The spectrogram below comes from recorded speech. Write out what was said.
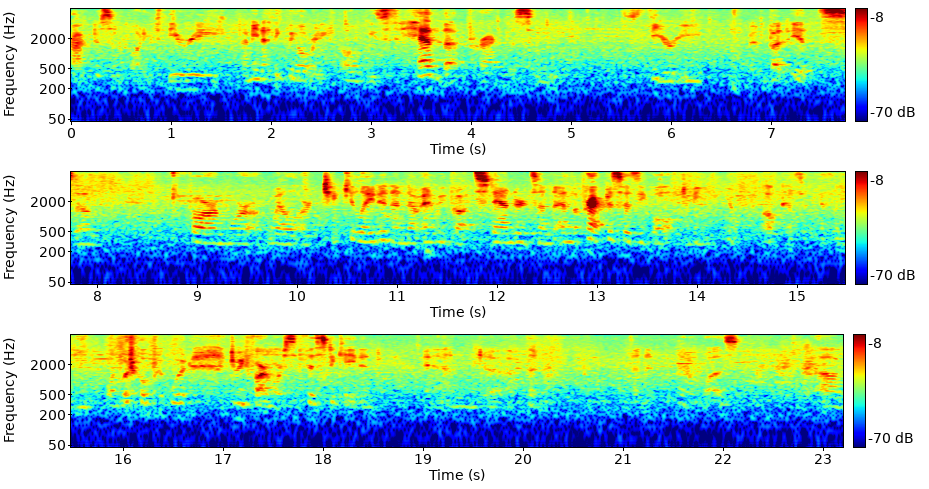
practice and a body of theory. I mean, I think we already always had that practice and theory, but it's um, far more well articulated, and and we've got standards, and, and the practice has evolved to be, you know, up as, as indeed one would hope it would, to be far more sophisticated and uh, than than it, than it was. Um,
